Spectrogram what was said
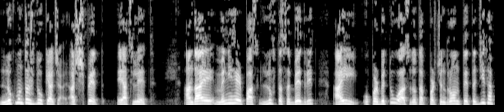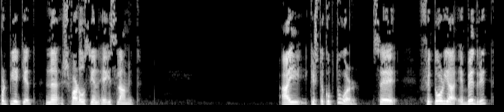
nuk mund të zhdukej aq shpejt e aq lehtë. Andaj menjëherë pas luftës së Bedrit, ai u përbetua se do të përqendronte të gjitha përpjekjet në shfarosjen e Islamit. Ai kishte kuptuar se fitorja e Bedrit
